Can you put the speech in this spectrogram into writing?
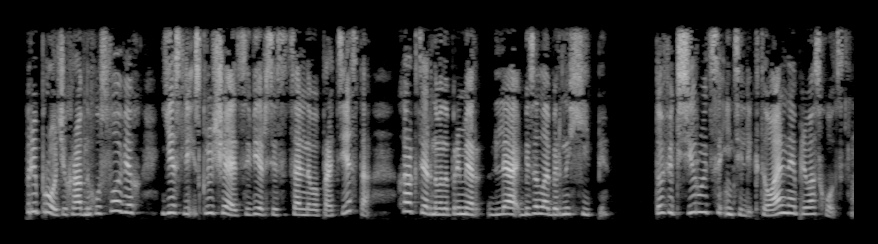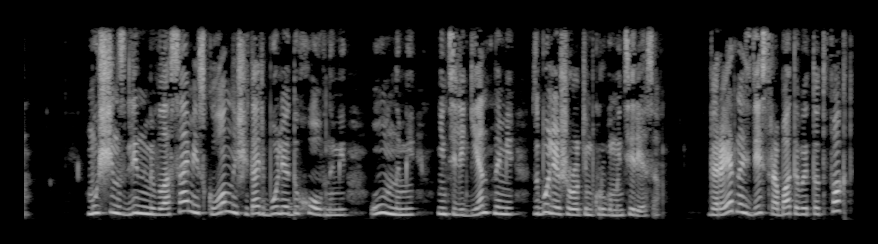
При прочих равных условиях, если исключается версия социального протеста, характерного, например, для безалаберных хиппи, то фиксируется интеллектуальное превосходство. Мужчин с длинными волосами склонны считать более духовными, умными, интеллигентными, с более широким кругом интересов. Вероятно, здесь срабатывает тот факт,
